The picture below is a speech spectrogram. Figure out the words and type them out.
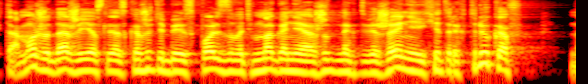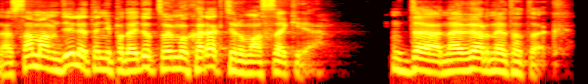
К тому же, даже если я скажу тебе использовать много неожиданных движений и хитрых трюков – на самом деле это не подойдет твоему характеру, Масаки. Да, наверное, это так.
